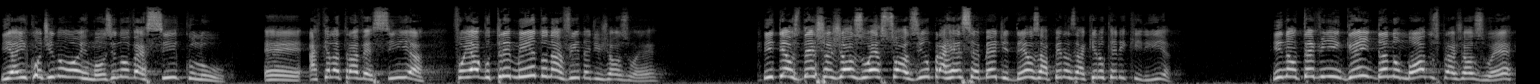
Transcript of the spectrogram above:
E aí continuou, irmãos, e no versículo, é, aquela travessia foi algo tremendo na vida de Josué. E Deus deixa Josué sozinho para receber de Deus apenas aquilo que ele queria. E não teve ninguém dando modos para Josué,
